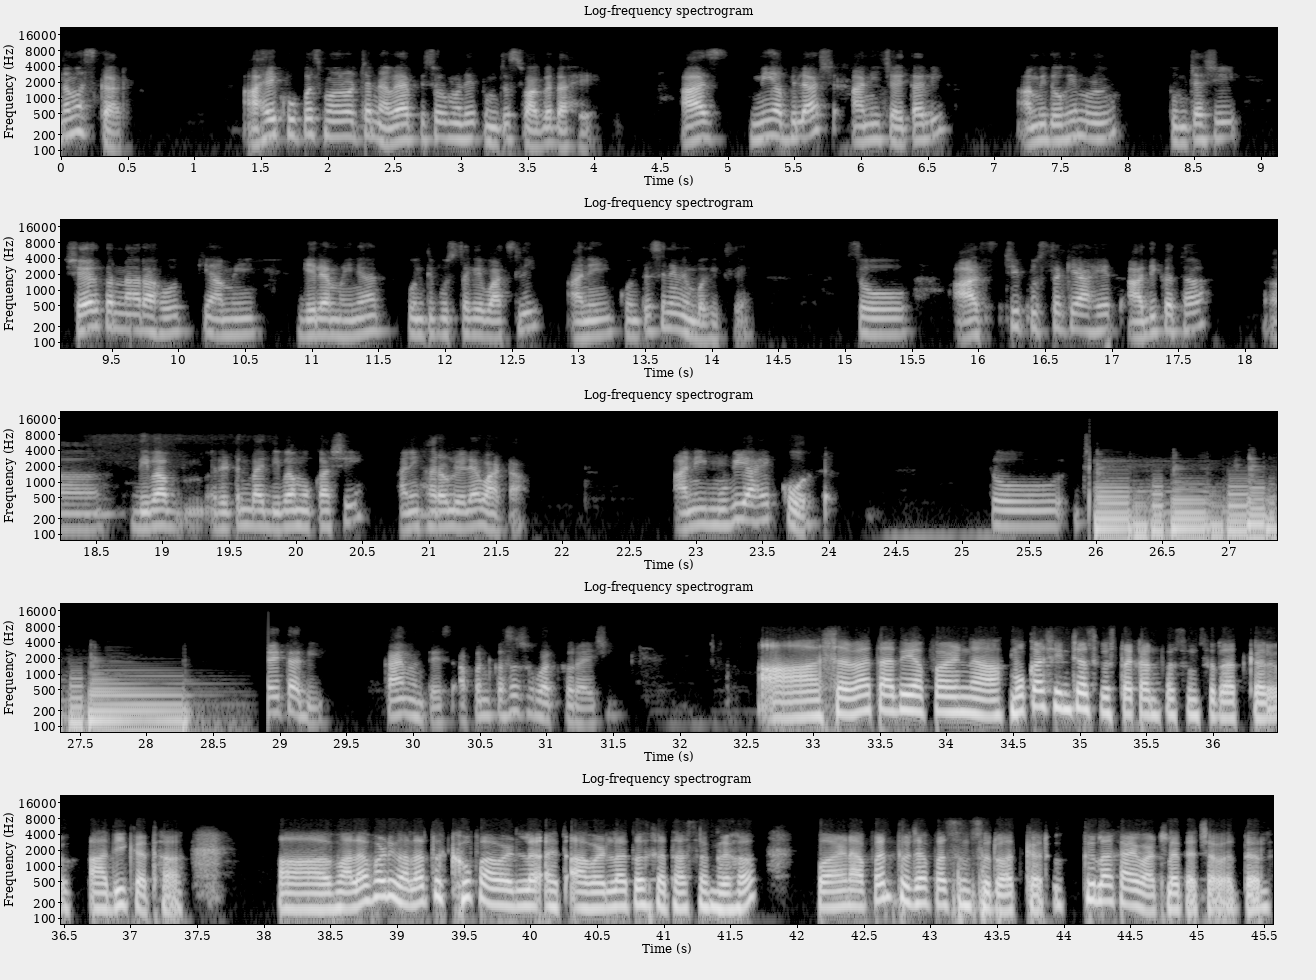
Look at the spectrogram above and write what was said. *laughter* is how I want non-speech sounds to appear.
नमस्कार. आहे खूपच मनोरच्या नव्या एपिसोडमध्ये तुमचं स्वागत आहे. आज मी अभिलाष आणि चैताली आम्ही दोघे मिळून तुमच्याशी शेअर करणार आहोत की आम्ही गेल्या महिन्यात कोणती पुस्तके वाचली आणि कोणते सिनेमे बघितले. सो आजची पुस्तके आहेत आदिकथा दिवा रिटन बाय दिवा मोकाशी आणि हरवलेल्या वाटा. आणि मूवी आहे कोर्ट. तो चैताली काय म्हणतेस? आपण कसं सुरुवात करायची? सर्वात आधी आपण मोकाशींच्याच पुस्तकांपासून सुरुवात करू. आदी कथा. मला पण मला तर खूप आवडलं आवडला तो कथासंग्रह. पण आपण तुझ्यापासून सुरुवात करू. तुला काय वाटलं त्याच्याबद्दल?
